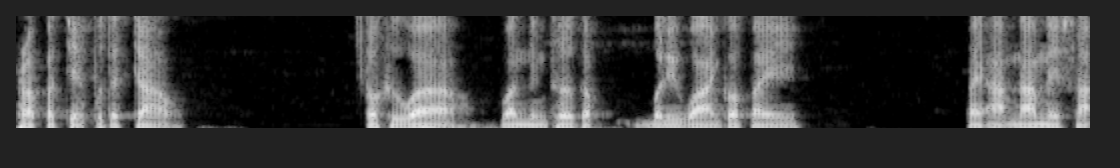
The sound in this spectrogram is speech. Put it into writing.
พระปัจเจกพุทธเจ้า ก็คือว่าวันหนึ่งเธอกับบริวารก็ไป ไปอาบน้ำในสระ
